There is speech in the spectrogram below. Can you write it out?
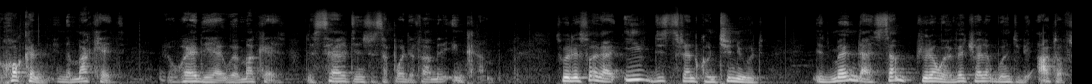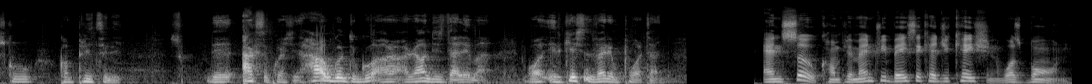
hawking in the market where they were markets to sell things to support the family income. So they saw that if this trend continued, it meant that some children were virtually going to be out of school completely. So they asked the question, how are we going to go around this dilemma? Because education is very important. And so complementary basic education was born.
